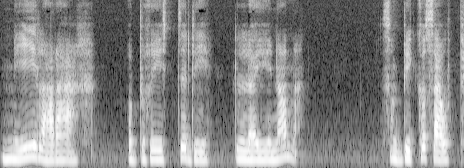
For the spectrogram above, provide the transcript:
mila der, å bryte de løgnene som bygger seg opp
